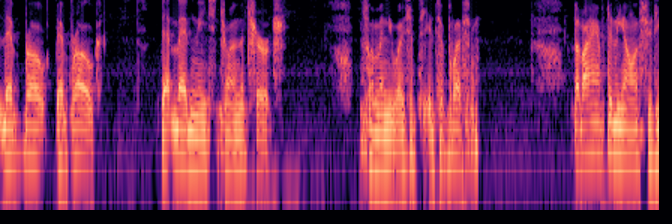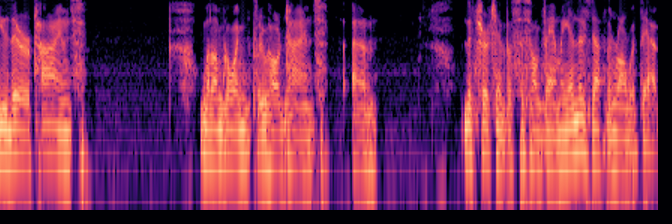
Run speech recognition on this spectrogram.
that broke that broke that led me to join the church. So in many ways, it's it's a blessing. But I have to be honest with you. There are times when I'm going through hard times. Um, the church emphasis on family, and there's nothing wrong with that.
